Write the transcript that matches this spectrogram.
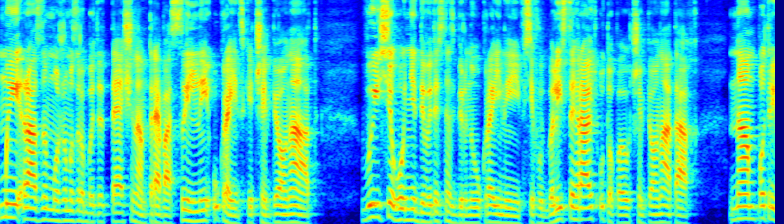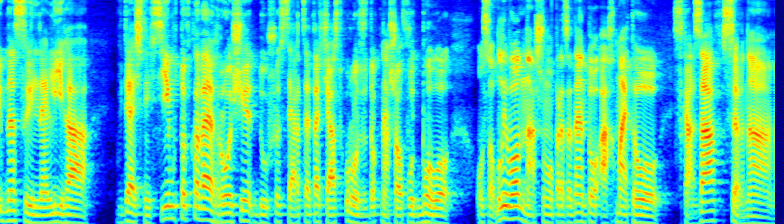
Ми разом можемо зробити те, що нам треба сильний український чемпіонат. Ви сьогодні дивитесь на збірну України. Всі футболісти грають у топових чемпіонатах. Нам потрібна сильна ліга. Вдячний всім, хто вкладає гроші, душу, серце та час у розвиток нашого футболу, особливо нашому президенту Ахмету, сказав Сирна.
